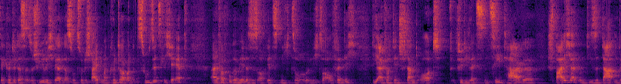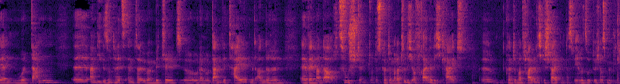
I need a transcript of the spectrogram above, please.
der könnte das also schwierig werden, das so zu gestalten. Man könnte aber eine zusätzliche App einfach programmieren, das ist auch jetzt nicht so, nicht so aufwendig, die einfach den Standort für die letzten zehn Tage speichert und diese Daten werden nur dann äh, an die Gesundheitsämter übermittelt äh, oder nur dann geteilt mit anderen, äh, wenn man da auch zustimmt. Und das könnte man natürlich auf Freiwilligkeit, äh, könnte man freiwillig gestalten. Das wäre so durchaus möglich.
